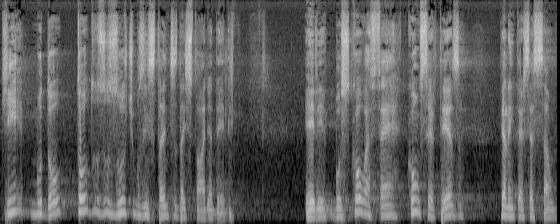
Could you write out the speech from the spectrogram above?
que mudou todos os últimos instantes da história dele. Ele buscou a fé com certeza pela intercessão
